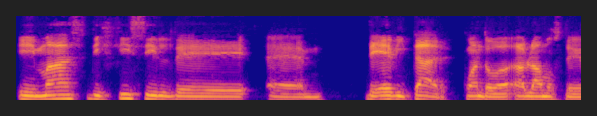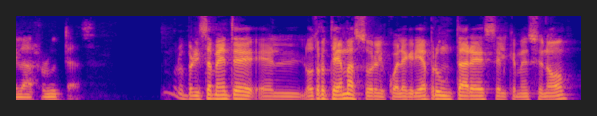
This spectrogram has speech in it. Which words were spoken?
y más difícil de, em, de evitar cuando hablamos de las rutas. Bueno, precisamente el otro tema sobre el cual le quería preguntar es el que mencionó,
